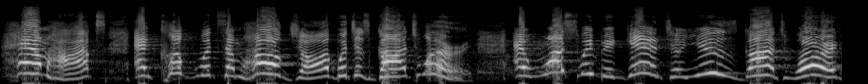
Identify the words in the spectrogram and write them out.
ham hocks and cook with some hog jaw, which is God's word. And once we begin to use God's word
